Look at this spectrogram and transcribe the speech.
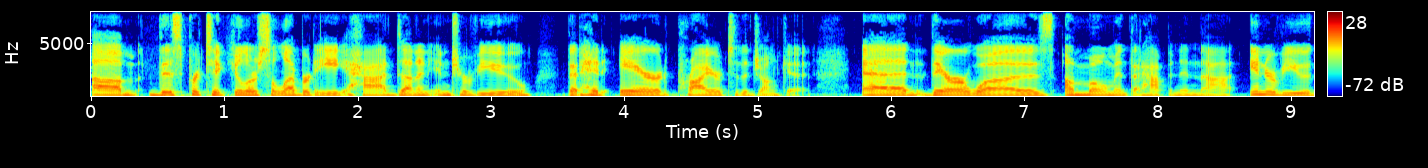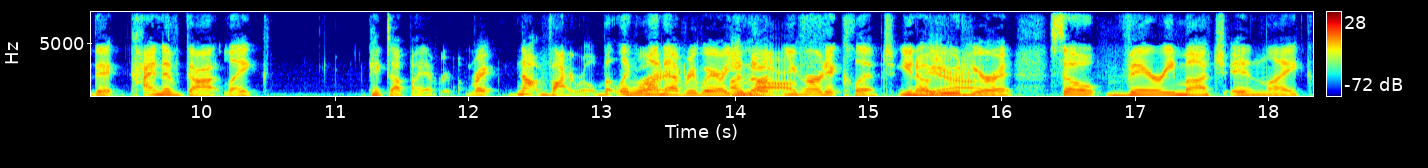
um, this particular celebrity had done an interview that had aired prior to the junket. And there was a moment that happened in that interview that kind of got like picked up by everyone, right? Not viral, but like went Right. everywhere. You heard, you heard it clipped, you know, you would hear it. So very much in like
